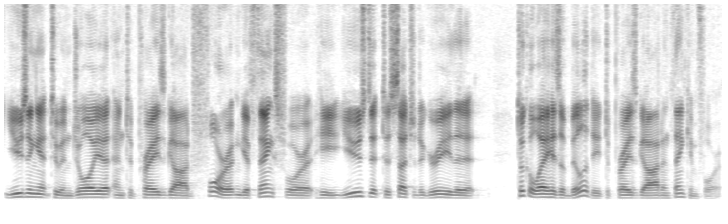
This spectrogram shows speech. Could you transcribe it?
using it to enjoy it and to praise God for it and give thanks for it, he used it to such a degree that it took away his ability to praise God and thank him for it.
